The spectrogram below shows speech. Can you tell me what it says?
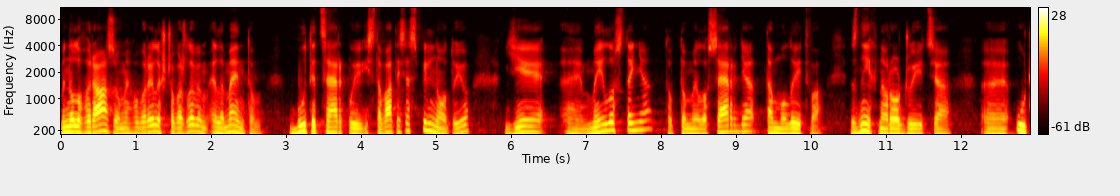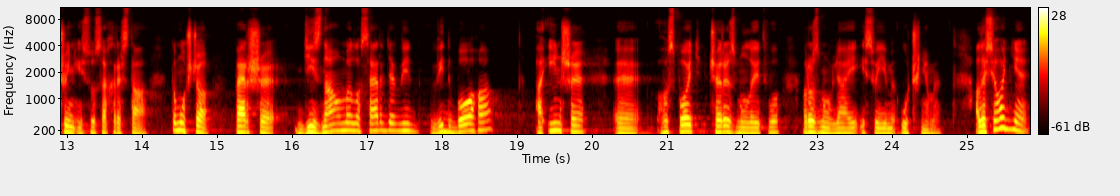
Минулого разу ми говорили, що важливим елементом бути церквою і ставатися спільнотою є е, милостиня, тобто милосердя та молитва. З них народжується учень Ісуса Христа, тому що перше дізнав милосердя від, від Бога, а інше е, Господь через молитву розмовляє із своїми учнями. Але сьогодні,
